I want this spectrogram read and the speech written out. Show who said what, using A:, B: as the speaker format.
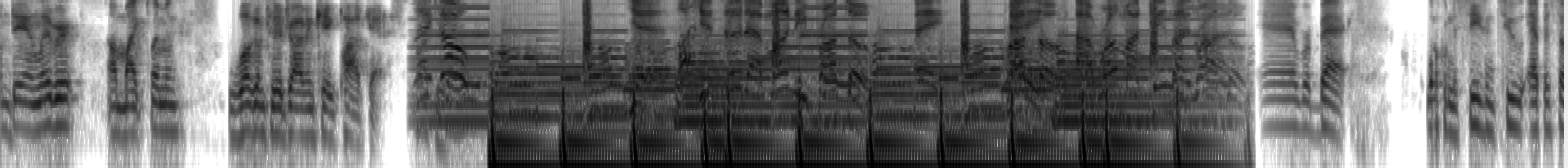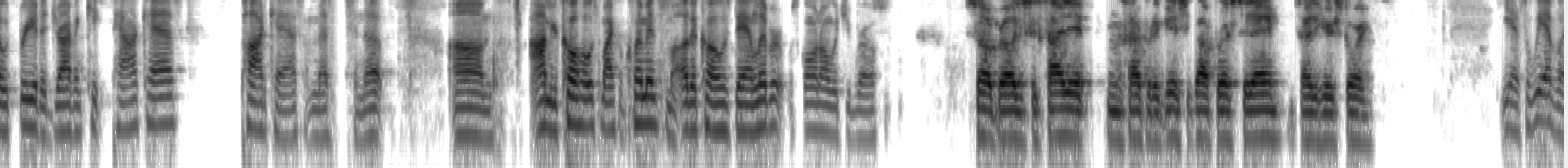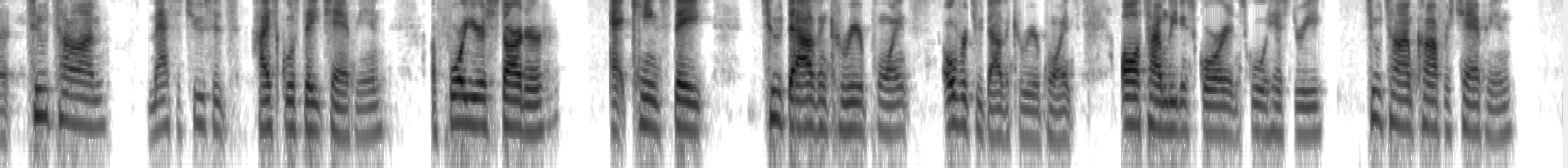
A: I'm Dan Libert.
B: I'm Mike Clemens.
A: Welcome to the Driving Kick Podcast.
C: Let go. Yeah, get to that money pronto. Hey, pronto. I run my team like Ronto.
D: And we're back. Welcome to season two, episode three of the Driving Kick Podcast. Podcast. I'm messing up. Um, I'm your co-host Michael Clemens. My other co-host Dan Libert. What's going on with you, bro?
B: So, bro, just excited. I'm excited for the guest you got for us today. Excited to hear your story.
D: Yeah, so we have a two-time Massachusetts high school state champion, a four-year starter at Keene State, 2,000 career points, over 2,000 career points, all-time leading scorer in school history, two-time conference champion,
